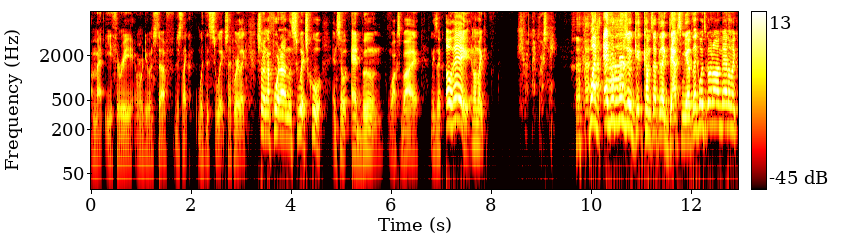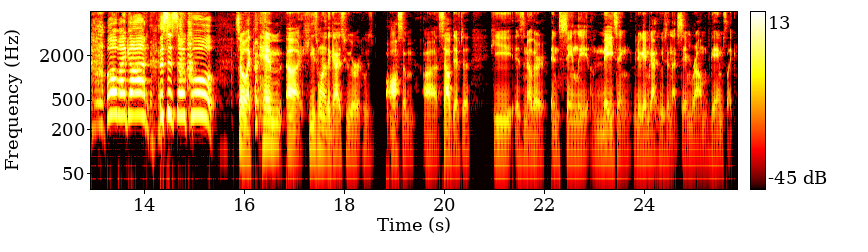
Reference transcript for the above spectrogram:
I'm at E3 and we're doing stuff just like with the Switch. Like we're like showing off Fortnite on the Switch, cool. And so Ed Boon walks by and he's like, oh hey, and I'm like, he remembers me. what? Edward Rizzo comes up, he like daps me up, like, what's going on, man? I'm like, oh my god, this is so cool. So like him, uh, he's one of the guys who are who's awesome. Uh, Sal Divita, he is another insanely amazing video game guy who's in that same realm of games. Like,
